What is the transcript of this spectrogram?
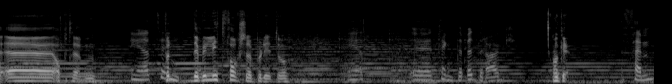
eh, opptreden? Jeg For tenkte, det blir litt forskjell på de to. eh, tenkte bedrag. Ok. Fem.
